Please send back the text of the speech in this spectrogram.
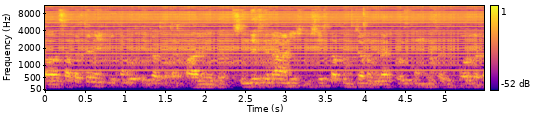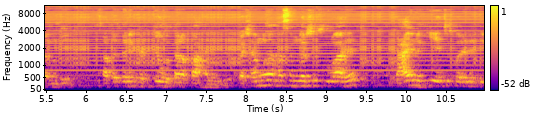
अं, सातत्याने एकमेकांवर टीका करताना पाहायला मिळतात शिंदेसेना आणि विशेषतः तुमच्यामध्ये राष्ट्रवादी काँग्रेस अजित पवार गटामध्ये सातत्याने खटके होताना पाहायला मिळते कशामुळे हा संघर्ष सुरू आहे? काय नक्की याची परिणती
